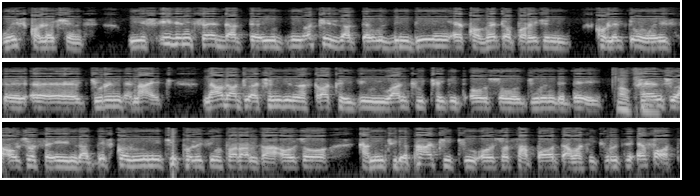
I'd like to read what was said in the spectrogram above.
waste collections. We've even said that uh, you notice that uh, we've been doing a covert operation collecting waste uh, uh, during the night. Now that we are changing the strategy, we want to take it also during the day. Okay. Hence, we are also saying that these community policing forums are also coming to the party to also support our security effort.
